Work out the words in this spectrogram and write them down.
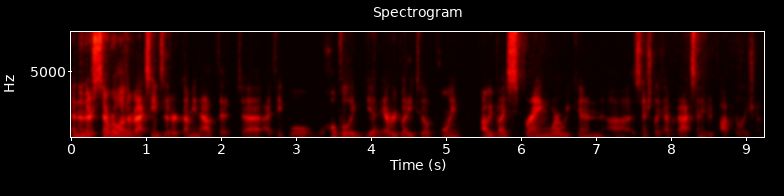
And then there's several other vaccines that are coming out that uh, I think will, will, hopefully get everybody to a point, probably by spring, where we can uh, essentially have a vaccinated population.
